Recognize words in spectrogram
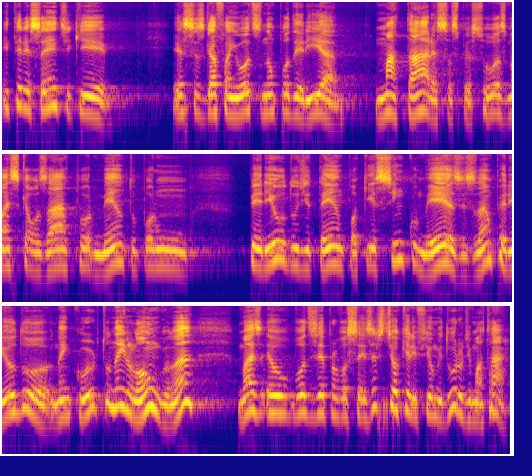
É interessante que esses gafanhotos não poderia matar essas pessoas, mas causar tormento por um período de tempo aqui, cinco meses, não é um período nem curto nem longo, não é? Mas eu vou dizer para vocês, assistiu aquele filme Duro de Matar?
